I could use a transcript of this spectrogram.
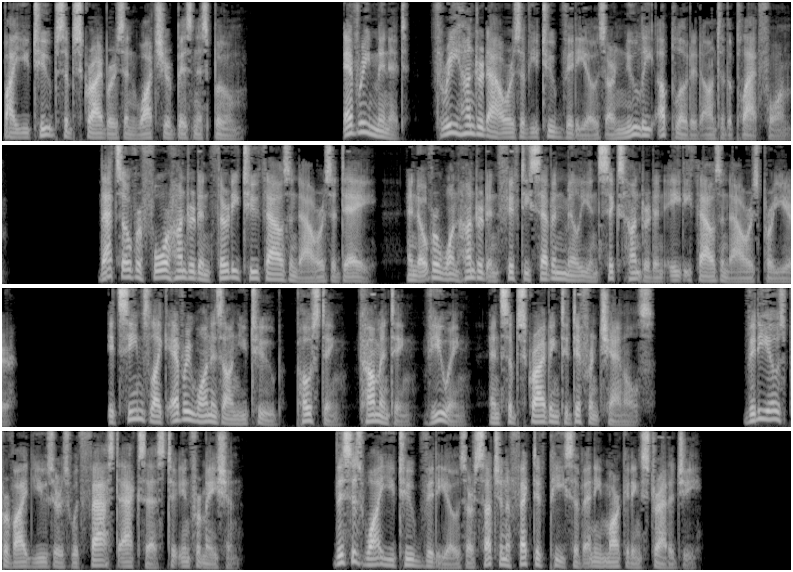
Buy YouTube subscribers and watch your business boom. Every minute, 300 hours of YouTube videos are newly uploaded onto the platform. That's over 432,000 hours a day, and over 157,680,000 hours per year. It seems like everyone is on YouTube, posting, commenting, viewing, and subscribing to different channels. Videos provide users with fast access to information. This is why YouTube videos are such an effective piece of any marketing strategy.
